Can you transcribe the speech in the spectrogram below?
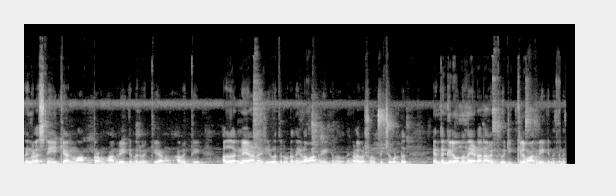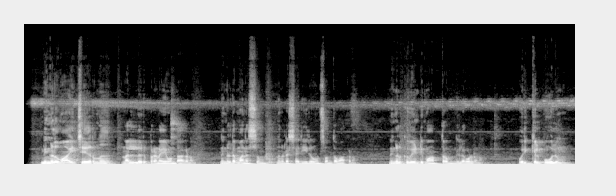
നിങ്ങളെ സ്നേഹിക്കാൻ മാത്രം ആഗ്രഹിക്കുന്ന ഒരു വ്യക്തിയാണ് ആ വ്യക്തി. അത് തന്നെയാണ് ജീവിതത്തിലുടനീളം ആഗ്രഹിക്കുന്നത്. നിങ്ങളെ വിഷമിപ്പിച്ചുകൊണ്ട് എന്തെങ്കിലും ഒന്ന് നേടാൻ ആ വ്യക്തി ഒരിക്കലും ആഗ്രഹിക്കുന്നില്ല. നിങ്ങളുമായി ചേർന്ന് നല്ലൊരു പ്രണയം ഉണ്ടാകണം. നിങ്ങളുടെ മനസ്സും നിങ്ങളുടെ ശരീരവും സ്വന്തമാക്കണം. നിങ്ങൾക്ക് വേണ്ടി മാത്രം നിലകൊള്ളണം. ഒരിക്കൽ പോലും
